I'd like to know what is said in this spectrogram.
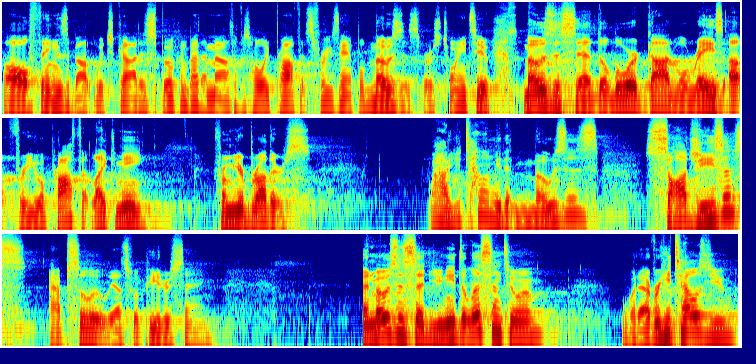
all things about which God has spoken by the mouth of his holy prophets. For example, Moses, verse 22. Moses said, The Lord God will raise up for you a prophet like me from your brothers. Wow, you telling me that Moses saw Jesus? Absolutely. That's what Peter's saying. And Moses said, You need to listen to him whatever he tells you.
